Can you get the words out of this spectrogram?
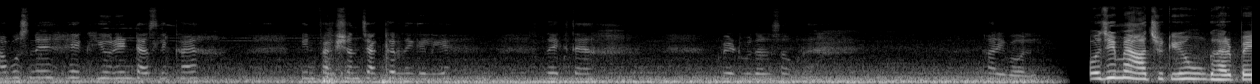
अब उसने एक यूरिन टेस्ट लिखा है इन्फेक्शन चेक करने के लिए। देखते हैं, पेट में दर्द सा हो रहा है। हरी बोल। तो जी, मैं आ चुकी हूँ घर पे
